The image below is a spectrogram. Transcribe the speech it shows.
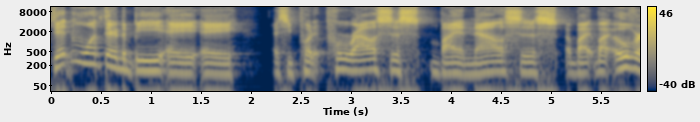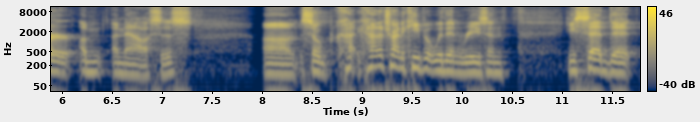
didn't want there to be a, a as he put it, paralysis by analysis, by, by over analysis. Um, so, kind of trying to keep it within reason. He said that,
